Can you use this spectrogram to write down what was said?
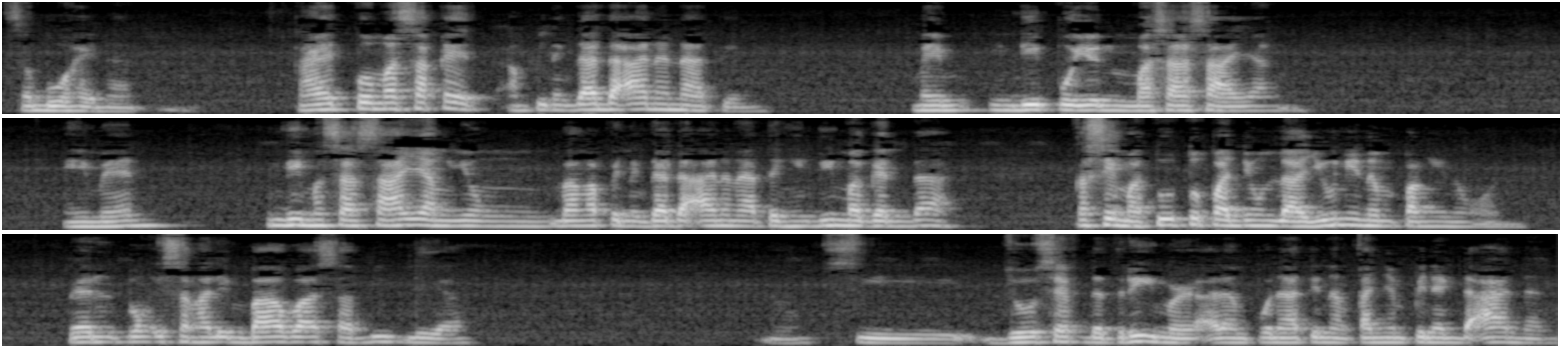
sa buhay natin. Kahit po masakit ang pinagdadaanan natin, may, hindi po yun masasayang. Amen? hindi masasayang yung mga pinagdadaanan natin hindi maganda kasi matutupad yung layunin ng Panginoon. Meron pong isang halimbawa sa Biblia, si Joseph the Dreamer, alam po natin ang kanyang pinagdaanan.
